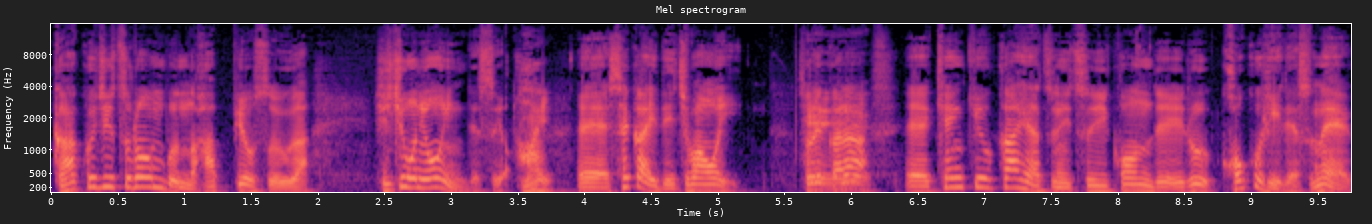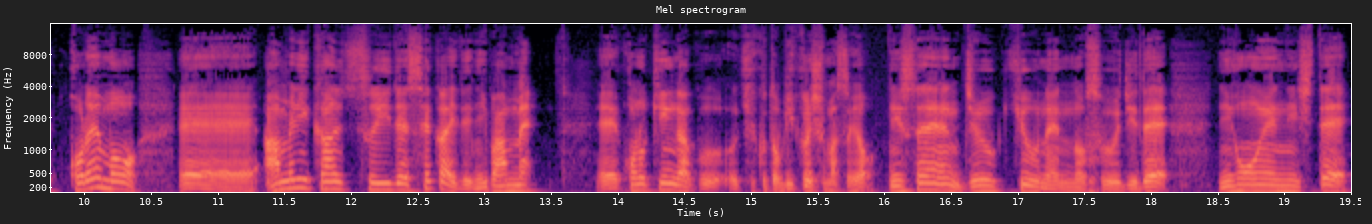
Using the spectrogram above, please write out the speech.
学術論文の発表数が非常に多いんですよ。はい、えー、世界で一番多い。それから、えー、研究開発につぎ込んでいる国費ですね。これも、えー、アメリカに次いで世界で2番目。えー、この金額聞くとびっくりしますよ。2019年の数字で、日本円にして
